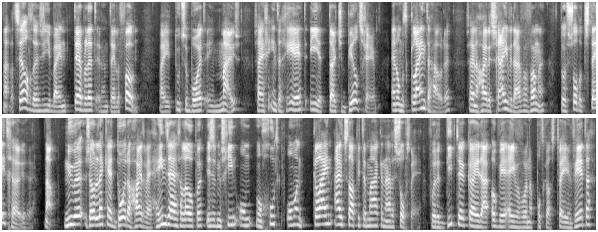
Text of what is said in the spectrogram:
Nou, datzelfde zie je bij een tablet en een telefoon, waar je toetsenbord en je muis zijn geïntegreerd in je touchbeeldscherm. En om het klein te houden, zijn de harde schijven daar vervangen door solid-state geheugen. Nou, nu we zo lekker door de hardware heen zijn gelopen, is het misschien om, nog goed om een klein uitstapje te maken naar de software. Voor de diepte kan je daar ook weer even voor naar podcast 42.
